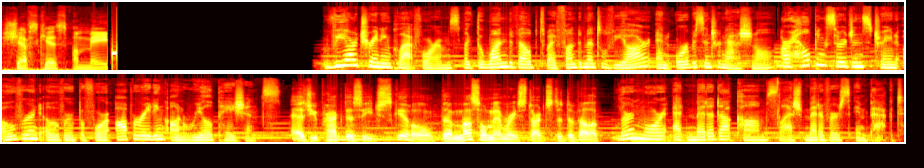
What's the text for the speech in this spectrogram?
chef's kiss, amazing. VR training platforms, like the one developed by Fundamental VR and Orbis International, are helping surgeons train over and over before operating on real patients. As you practice each skill, the muscle memory starts to develop. Learn more at meta.com slash metaverse impact.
